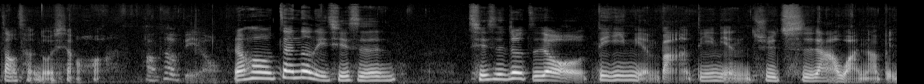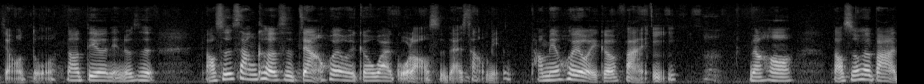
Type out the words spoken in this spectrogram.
造成很多笑话，好特别哦。然后在那里其实。其实就只有第一年吧，第一年去吃啊玩啊比较多。到第二年就是老师上课是这样，会有一个外国老师在上面，旁边会有一个翻译。然后老师会把，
